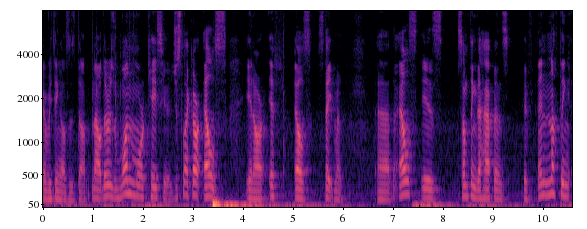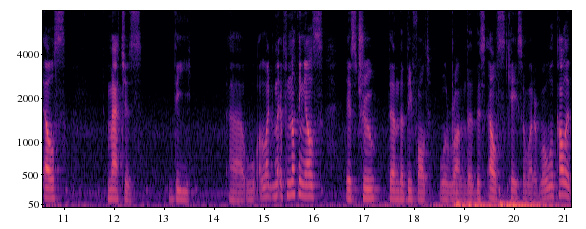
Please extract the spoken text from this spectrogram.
Everything else is done. Now there is one more case here, just like our else in our if-else statement. Uh, the else is something that happens if and nothing else matches the uh, like if nothing else is true then the default will run the, this else case or whatever but we'll call it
